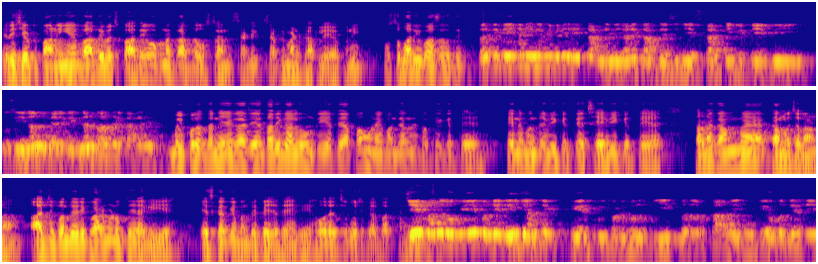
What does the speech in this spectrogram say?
ਇਹਦੀ ਸ਼ਿਫਟ ਪਾਣੀ ਹੈ, ਬਾਅਦ ਦੇ ਵਿੱਚ ਪਾ ਦਿਓ। ਆਪਣਾ ਘਰ ਦਾ ਉਸ ਟਾਈਮ ਸੈਟਲਮੈਂਟ ਕਰ ਲਿਆ ਆਪਣੀ। ਉਸ ਤੋਂ ਬਾਅਦ ਵੀ ਪਾ ਸਕਦੇ। ਸਰ, ਕਿਤੇ ਇਹ ਤਾਂ ਨਹੀਂ ਹੈ ਵੀ ਧਰਨੇ ਨਜ਼ਾਰੇ ਕਰਦੇ ਸੀਗੇ ਇਸ ਕਰਕੇ ਕਿਤੇ ਵੀ ਤੁਸੀਂ ਇਹਨਾਂ ਨੂੰ ਸ਼ਾਇਦ ਕਿ ਇਹਨਾਂ ਨੂੰ ਟਾਰਗੇਟ ਕਰ ਰਹੇ ਹੋ? ਬਿਲਕੁਲ ਇਦਾਂ ਨਹੀਂ ਹੈਗਾ ਜੇ ਇਦਾਂ ਦੀ ਗੱਲ ਹੁੰਦੀ ਹੈ ਤੇ ਆਪਾਂ ਹੁਣੇ ਬੰਦਿਆਂ ਦੇ ਪੱਕੇ ਕੀਤੇ ਆ ਤਿੰਨ ਬੰਦੇ ਵੀ ਕੀਤੇ 6 ਵੀ ਕੀਤੇ ਆ ਸਾਡਾ ਕੰਮ ਹੈ ਕੰਮ ਚਲਾਉਣਾ। ਅੱਜ ਬੰਦੇ ਰਿਕੁਆਇਰਮੈਂਟ ਉੱਥੇ ਹੈਗੀ ਹੈ ਇਸ ਕਰਕੇ ਬੰਦੇ ਭੇਜ ਰਹੇ ਹੈਗੇ ਹੋਰ 'ਚ ਕੁਝ ਗੱਲਬਾਤ ਹੈ ਜੇ ਮੰਨ ਲਓ ਵੀ ਇਹ ਬੰਦੇ ਨਹੀਂ ਜਾਂਦੇ ਫਿਰ ਕੋਈ ਤੁਹਾਡੇ ਵੱਲੋਂ ਕੀ ਮਤਲਬ ਕਾਰਵਾਈ ਹੋਊਗੀ ਉਹ ਬੰਦਿਆਂ ਤੇ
